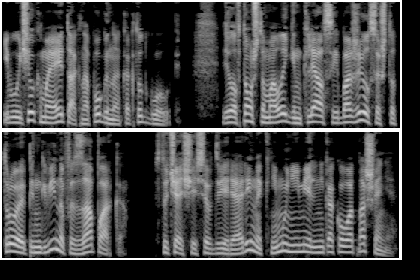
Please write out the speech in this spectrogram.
ибо училка моя и так напугана, как тот голубь. Дело в том, что Малыгин клялся и божился, что трое пингвинов из зоопарка, стучащиеся в двери Арины, к нему не имели никакого отношения.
